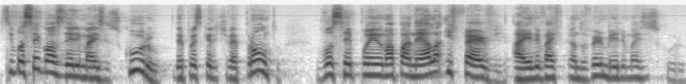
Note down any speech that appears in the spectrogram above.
Se você gosta dele mais escuro, depois que ele estiver pronto, você põe numa panela e ferve. Aí ele vai ficando vermelho mais escuro.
